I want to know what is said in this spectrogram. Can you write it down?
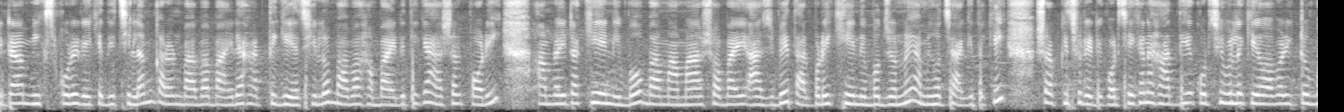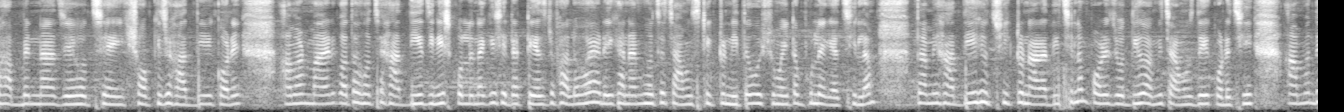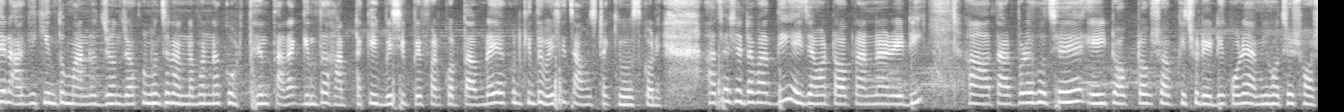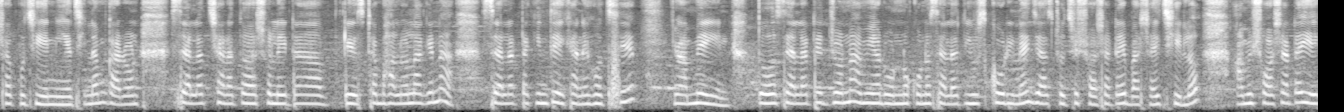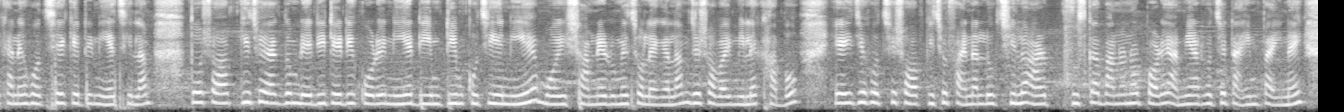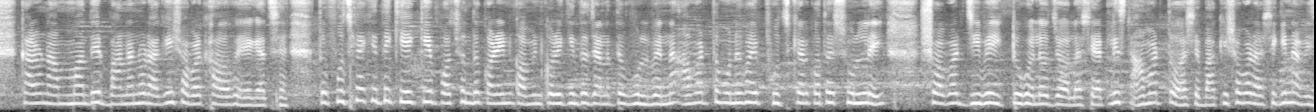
এটা মিক্স করে রেখে দিচ্ছিলাম। কারণ বাবা বাইরে হাঁটতে গিয়েছিল, বাবা বাইরে থেকে আসার পরেই আমরা এটা খেয়ে নিব বা মামা সবাই আসবে, তারপরেই খেয়ে নেবার জন্যই আমি হচ্ছে আগে থেকেই সব কিছু রেডি করছি। এখানে হাত দিয়ে করছি বলে কেউ আবার একটু ভাববেন না যে হচ্ছে সব কিছু হাত দিয়ে করে। আমার মায়ের কথা হচ্ছে হাত দিয়ে জিনিস করলে নাকি সেটা টেস্ট ভালো হয়। আর এখানে আমি হচ্ছে চামচটা একটু নিতে ওই সময়টা ভুলে গেছিলাম। তো আমি হাত দিয়ে হচ্ছে নাড়া দিচ্ছিলাম পরে যদিও আমি চামচ দিয়ে করেছি। আমাদের আগে কিন্তু মানুষজন যখন হচ্ছে রান্নাবান্না করতেন, তারা কিন্তু হাতটাকেই বেশি প্রেফার করতো। আমরাই এখন কিন্তু বেশি চামচটাকে ইউজ করি। আচ্ছা সেটা বাদ দিই এই যে আমার টক রান্না রেডি তারপরে হচ্ছে এই টক টক সব কিছু রেডি করে আমি হচ্ছে শশা কুচিয়ে নিয়েছিলাম। কারণ স্যালাড ছাড়া তো আসলে এটা টেস্টটা ভালো লাগে না। স্যালাডটা কিন্তু এখানে হচ্ছে মেইন তো স্যালাডের জন্য আমি আর অন্য কোনো স্যালাড ইউজ করি নাই জাস্ট হচ্ছে শশাটাই বাসায় ছিল। আমি শশাটাই এখানে হচ্ছে কেটে নিয়েছিলাম। তো সব কিছু একদম রেডি টেডি করে নিয়ে, ডিম টিম কুচিয়ে নিয়ে ওই সামনের রুমে চলে গেলাম যে সবাই মিলে খাব। এই যে হচ্ছে সব কিছুর ফাইনাল লুক ছিল। আর ফুচকা বানানোর পরে আমি আর হচ্ছে টাইম পাই নাই। কারণ আমাদের বানানোর আগেই সবার খাওয়া হয়ে গেছে। তো ফুচকা খেতে কে কে পছন্দ করেন কমেন্ট করে কিন্তু জানাতে ভুলবেন না। আমার তো মনে হয় ফুচকার কথা শুনলেই সবার জিভে একটু হলেও জল আসে। অ্যাটলিস্ট আমার তো আসে। বাকি সবার আসে কিনা আমি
